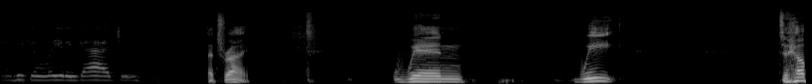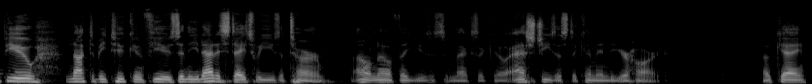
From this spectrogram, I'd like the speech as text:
and He can lead and guide you. That's right. When we, to help you not to be too confused, in the United States, we use a term. I don't know if they use this in Mexico. Ask Jesus to come into your heart. Okay?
